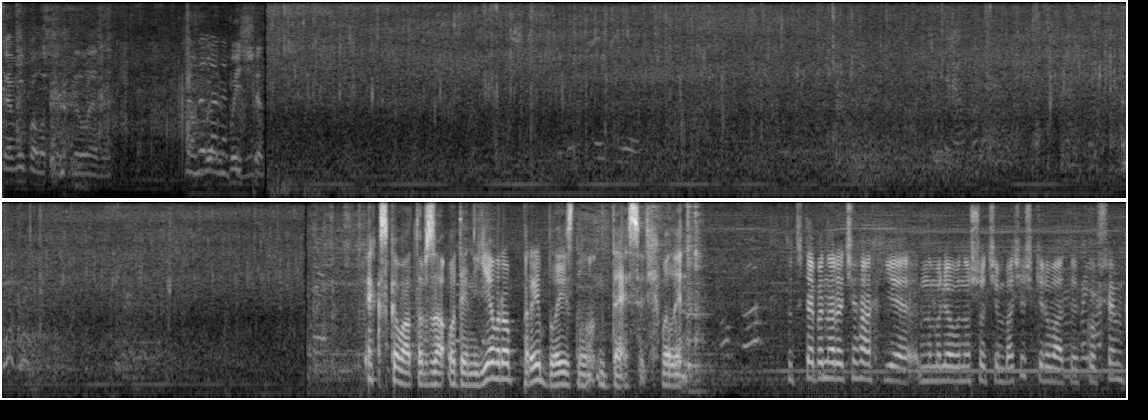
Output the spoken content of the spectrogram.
це випало щось зелене. Там Зелене вище. Екскаватор за 1 євро приблизно 10 хвилин. Тут в тебе на речагах є намальовано, що чим бачиш керувати ковшем.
